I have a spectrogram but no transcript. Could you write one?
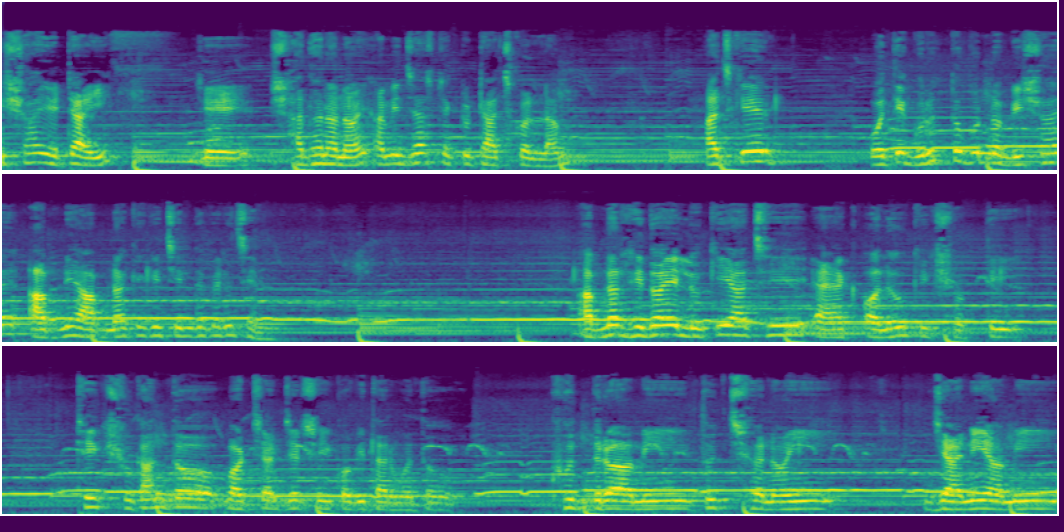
বিষয় এটাই যে সাধনা নয়, আমি জাস্ট একটু টাচ করলাম। আজকের অতি গুরুত্বপূর্ণ বিষয়, আপনি আপনাকে কি চিনতে পেরেছেন? আপনার হৃদয়ে লুকিয়ে আছে এক অলৌকিক শক্তি। ঠিক সুকান্ত ভট্টাচার্যের সেই কবিতার মতো, ক্ষুদ্র আমি, তুচ্ছ নই, জানি আমি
